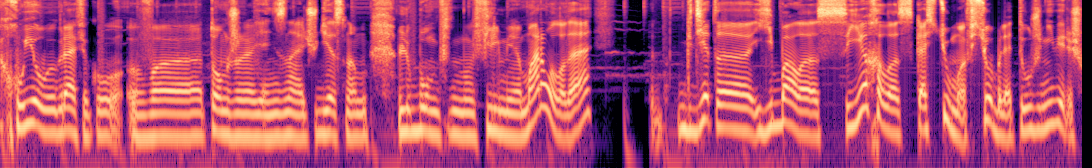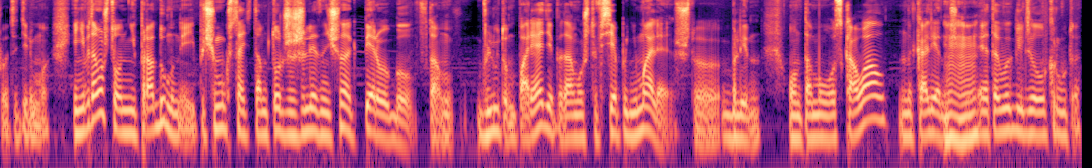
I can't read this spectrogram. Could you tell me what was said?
хуевую графику в том же, я не знаю, чудесном любом фи- фильме Марвела, да, где-то ебало съехало с костюма, все, блядь, ты уже не веришь в это дерьмо. И не потому, что он не продуманный, и почему, кстати, там тот же Железный Человек первый был в, там, в лютом поряде, потому что все понимали, что, блин, он там его сковал на коленочке, Мгм. это выглядело круто.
